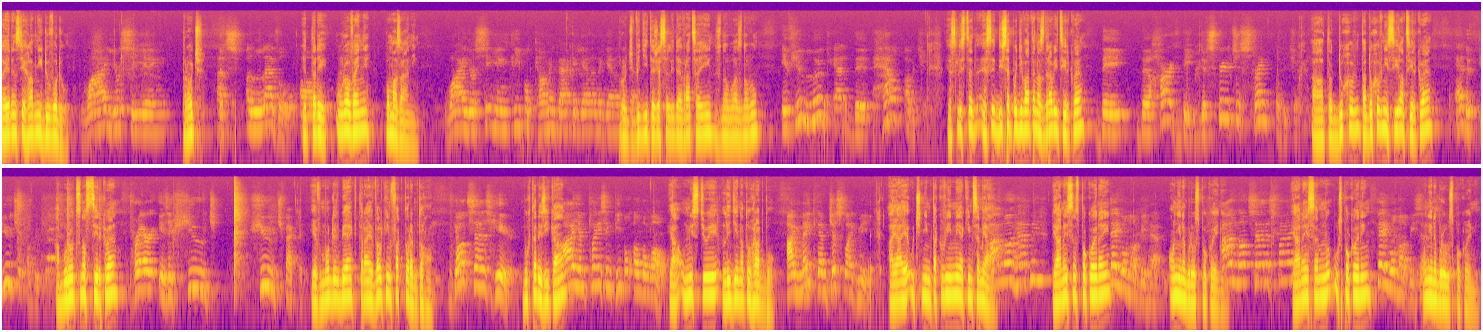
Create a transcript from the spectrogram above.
To je jeden z těch hlavních důvodů. Proč je tady úroveň pomazání. Proč vidíte, že se lidé vracejí znovu a znovu? Jestli, jste, jestli když se podíváte na zdraví církve a to duchov, ta duchovní síla církve and the future of the church, a budoucnost církve je v modlitbě, která je velkým faktorem toho. Bůh tady říká, já umístuji lidi na tu hradbu. A já je učiním takovými, jakým jsem já. Já nejsem spokojený, oni nebudou satisfied, Já nejsem uspokojený, oni nebudou uspokojení.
